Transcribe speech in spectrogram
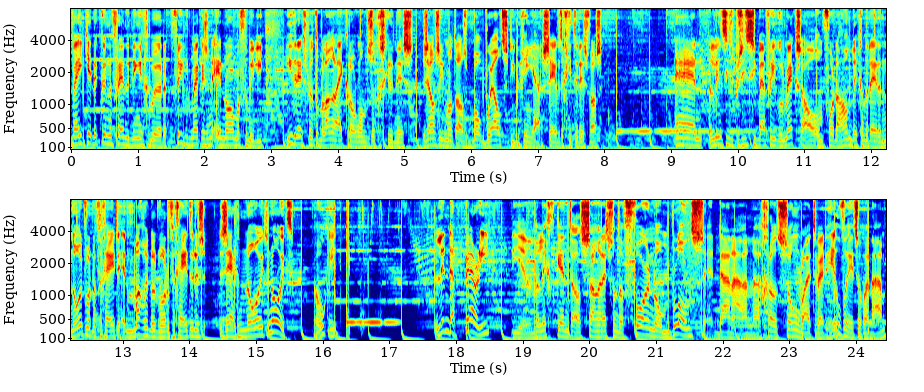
Weet je, er kunnen vreemde dingen gebeuren. Fleetwood Mac is een enorme familie. Iedereen speelt een belangrijke rol in onze geschiedenis. Zelfs iemand als Bob Welch, die begin jaren 70 gitarist was. En Lindsay's positie bij Fleetwood Mac zal om voor de hand liggende reden nooit worden vergeten. En mag ook nooit worden vergeten, dus zeg nooit nooit. Oké. Linda Perry, die je wellicht kent als zangeres van de Four Non Blondes, daarna een uh, groot songwriter werd, heel veel hits op haar naam,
